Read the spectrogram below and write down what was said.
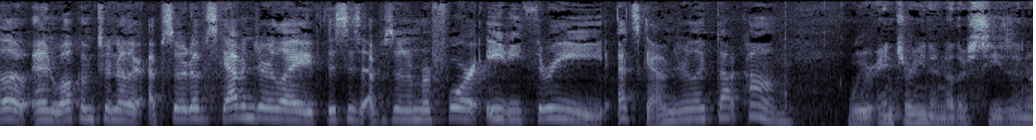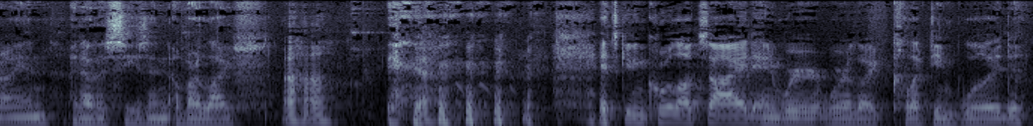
Hello, and welcome to another episode of Scavenger Life. This is episode number 483 at scavengerlife.com. We're entering another season, Ryan. Another season of our life. Uh huh. Yeah. it's getting cool outside, and we're we're like collecting wood.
